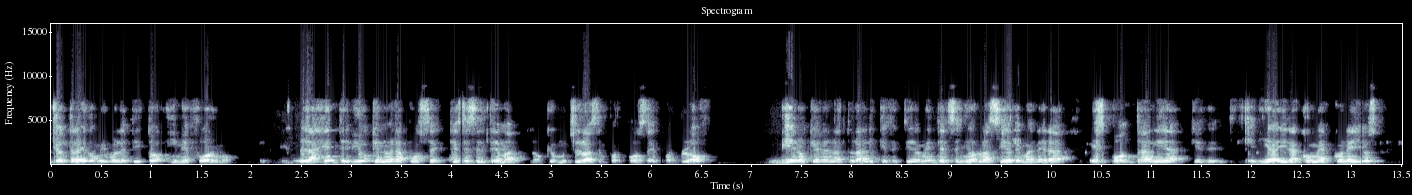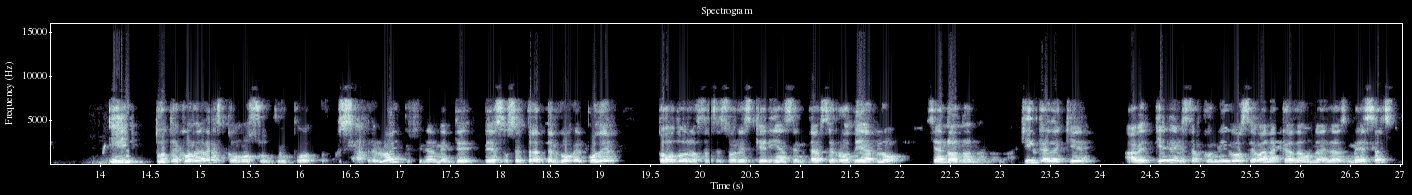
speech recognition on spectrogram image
yo traigo mi boletito y me formo. La gente vio que no era pose, que ese es el tema, ¿no? que muchos lo hacen por pose, por bluff, vieron que era natural y que efectivamente el señor lo hacía de manera espontánea, que quería ir a comer con ellos, y tú te acordarás cómo su grupo siempre lo hay, que finalmente de eso se trata el, el poder. Todos los asesores querían sentarse, rodearlo, decían, no, no, no, no, aquí cada quien, a ver, quieren estar conmigo, se van a cada una de las mesas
